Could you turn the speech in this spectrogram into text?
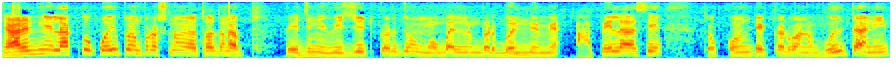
નારળને લાગતો કોઈ પણ પ્રશ્ન હોય અથવા તમે પેજની વિઝિટ કરજો મોબાઈલ નંબર બંને મેં આપેલા છે, તો કોન્ટેક કરવાનું ભૂલતા નહીં.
